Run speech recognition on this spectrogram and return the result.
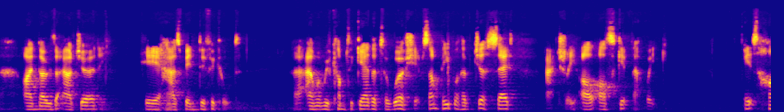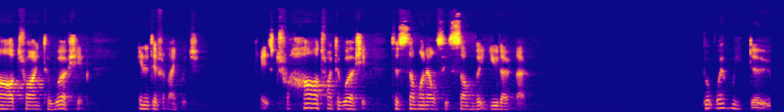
Uh, I know that our journey here has been difficult. Uh, and when we've come together to worship, some people have just said, actually, I'll, I'll skip that week. It's hard trying to worship in a different language. It's tr- hard trying to worship to someone else's song that you don't know. But when we do,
